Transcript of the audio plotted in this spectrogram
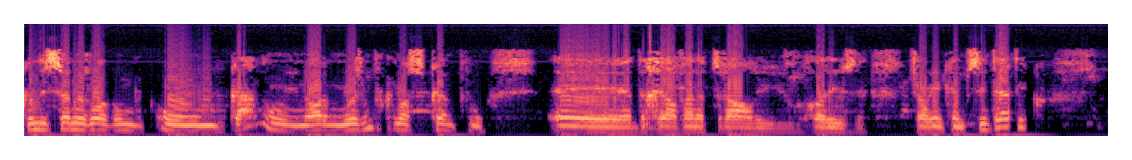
condiciona-nos logo um, um bocado, um enorme mesmo, porque o nosso campo é de relva natural e o Roriz joga em campo sintético.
